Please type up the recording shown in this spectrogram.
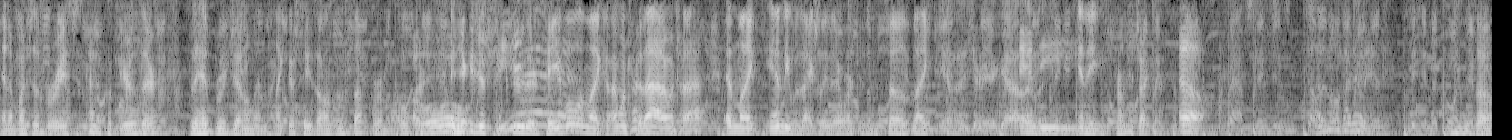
and a bunch of the breweries just kind of put beers there. So they had Brew Gentlemen, like their saisons and stuff, for in bottles, there. and you could just pick through their table and like, I want to try that, I want to try that, and like Andy was actually there working, and so it's like, yeah, sure you go, Andy- Andy from Hitchhiker. Oh, He was, um,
